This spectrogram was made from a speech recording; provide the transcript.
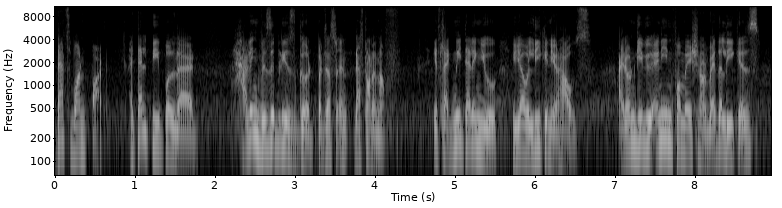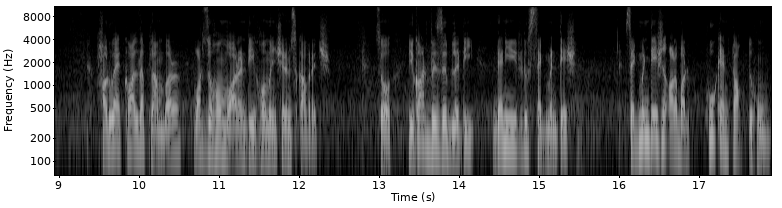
That's one part. I tell people that having visibility is good, but that's, that's not enough. It's like me telling you, you have a leak in your house. I don't give you any information on where the leak is. How do I call the plumber? What's the home warranty, home insurance coverage? So you got visibility, then you need to do segmentation. Segmentation all about who can talk to whom.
